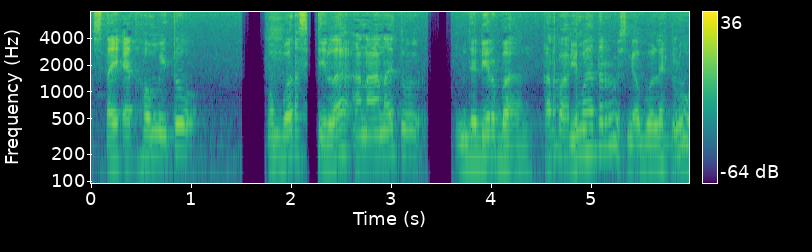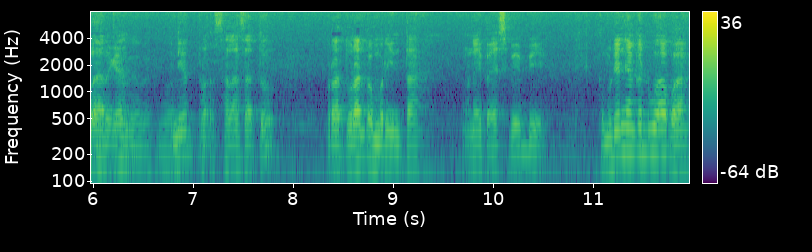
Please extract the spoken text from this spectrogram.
stay at home itu membuat sila anak-anak itu menjadi rebahan. Karena di rumah terus nggak boleh keluar kan? ini salah satu peraturan pemerintah mengenai PSBB kemudian yang kedua apa?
